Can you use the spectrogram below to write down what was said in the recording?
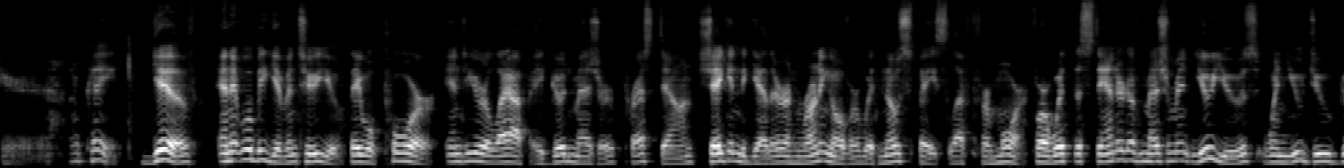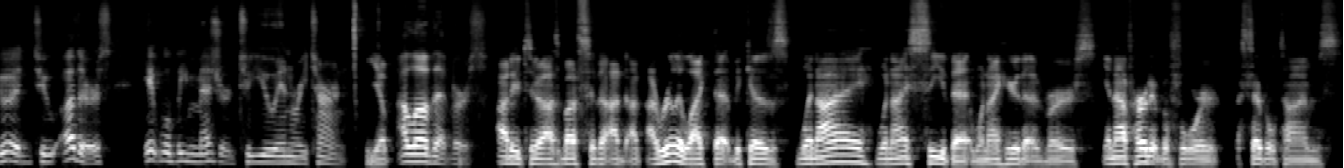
here okay give and it will be given to you they will pour into your lap a good measure pressed down shaken together and running over with no space left for more for with the standard of measurement you use when you do good to others it will be measured to you in return Yep. i love that verse I do too. I was about to say that. I, I, I really like that because when I when I see that, when I hear that verse, and I've heard it before several times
